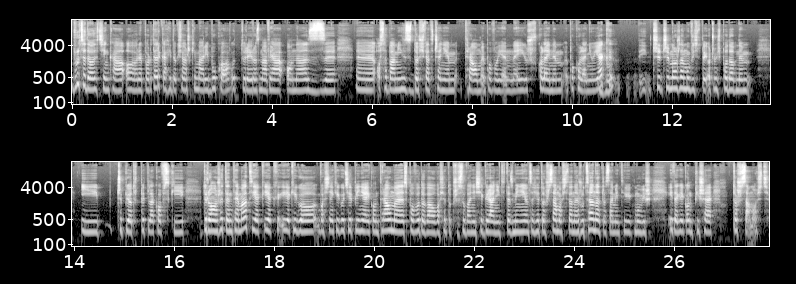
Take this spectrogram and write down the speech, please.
Wrócę do odcinka o reporterkach i do książki Marii Buko, w której rozmawia ona z e, osobami z doświadczeniem traumy powojennej już w kolejnym pokoleniu. Jak, mhm. czy, czy można mówić tutaj o czymś podobnym i czy Piotr Pytlakowski drąży ten temat, jak, jak, jakiego, właśnie jakiego cierpienia, jaką traumę spowodowało właśnie to przesuwanie się granic, ta zmieniająca się tożsamość, ta narzucana czasami, tak jak mówisz, i tak jak on pisze, tożsamość.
